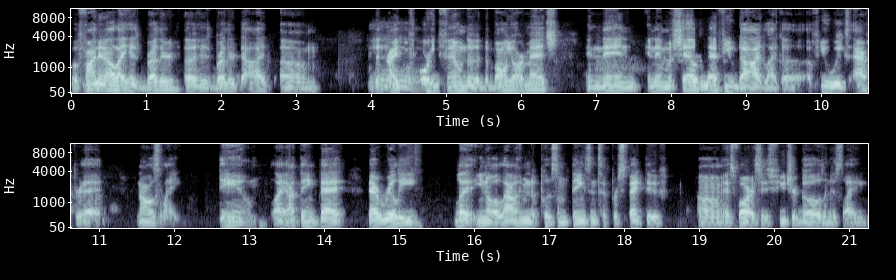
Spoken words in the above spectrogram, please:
but finding out like his brother uh his brother died um the night before he filmed the the boneyard match and then and then michelle's nephew died like a, a few weeks after that and i was like damn like i think that that really let you know allow him to put some things into perspective um as far as his future goes and it's like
